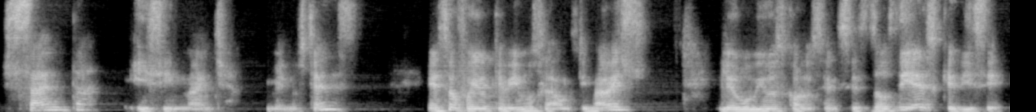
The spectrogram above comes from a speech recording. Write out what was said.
santa y sin mancha. ¿Ven ustedes? Eso fue lo que vimos la última vez. Luego vimos Colosenses 2.10 que dice,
